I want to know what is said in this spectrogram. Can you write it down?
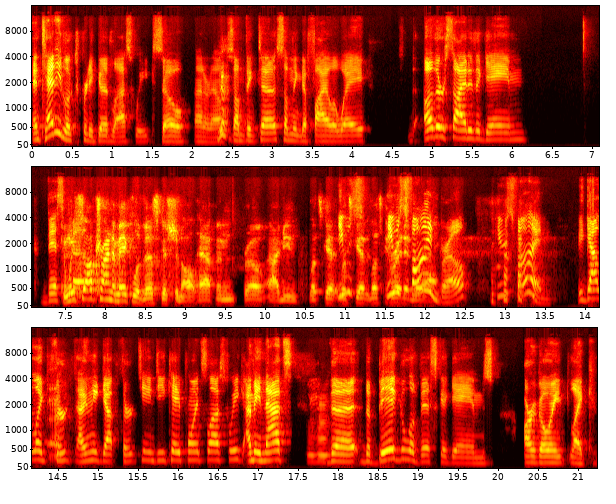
And Teddy looked pretty good last week, so I don't know Yeah. something to something to file away. The other side of the game, Viska. Can we stop trying to make Laviska Shenault happen, bro? I mean, let's get He let's was, get let's get he right was fine, that. bro. He was fine. He got like thir- I think he got 13 DK points last week. I mean, that's Mhm. the the big Laviska games are going like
